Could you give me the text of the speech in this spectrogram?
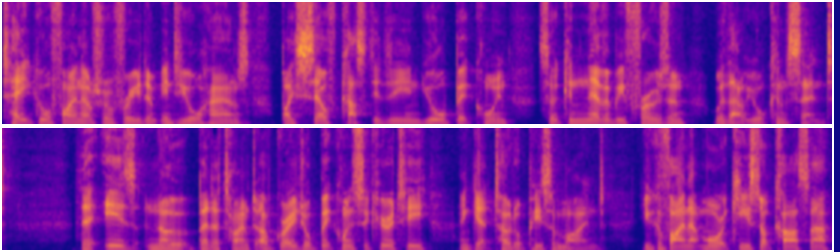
Take your financial freedom into your hands by self custodying your Bitcoin so it can never be frozen without your consent. There is no better time to upgrade your Bitcoin security and get total peace of mind. You can find out more at keys.casa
